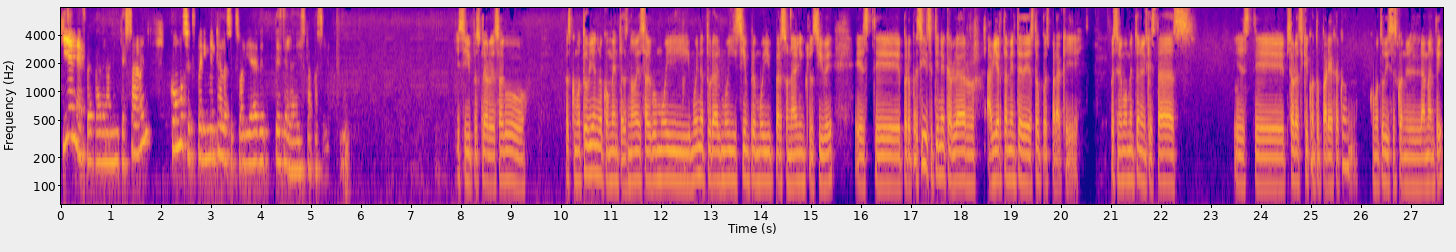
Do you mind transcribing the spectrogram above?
quienes verdaderamente saben cómo se experimenta la sexualidad desde la discapacidad. Y sí, pues claro, es algo pues como tú bien lo comentas, ¿no? Es algo muy, muy natural, muy, siempre muy personal inclusive, este, pero pues sí, se tiene que hablar abiertamente de esto, pues para que, pues en el momento en el que estás, este, pues ahora sí que con tu pareja, con, como tú dices, con el amante,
